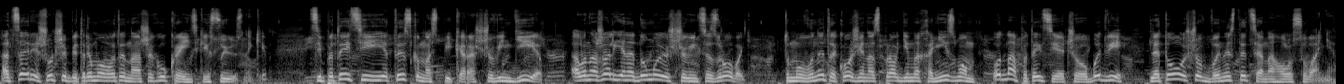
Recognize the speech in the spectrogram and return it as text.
А це рішуче підтримувати наших українських союзників. Ці петиції є тиском на спікера, що він діяв, але на жаль, я не думаю, що він це зробить. Тому вони також є насправді механізмом, одна петиція чи обидві, для того, щоб винести це на голосування.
